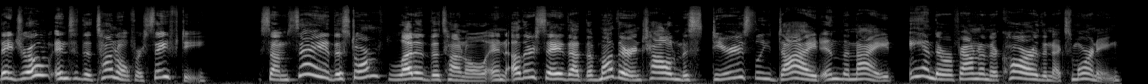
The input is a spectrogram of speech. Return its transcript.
They drove into the tunnel for safety. Some say the storm flooded the tunnel, and others say that the mother and child mysteriously died in the night and they were found in their car the next morning.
